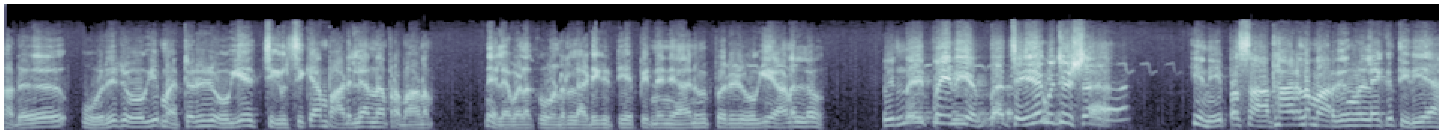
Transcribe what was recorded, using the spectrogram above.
അത് ഒരു രോഗി മറ്റൊരു രോഗിയെ ചികിത്സിക്കാൻ പാടില്ല എന്നാ പ്രമാണം. നിലവിളക്ക് കൊണ്ടുള്ള അടി കിട്ടിയ പിന്നെ ഞാനും ഇപ്പൊ ഒരു രോഗിയാണല്ലോ. പിന്നെ ഇപ്പൊ ഇനി എന്താ ചെയ്യാ കുജുഷ? ഇനിയിപ്പോ സാധാരണ മാർഗങ്ങളിലേക്ക് തിരിയ.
